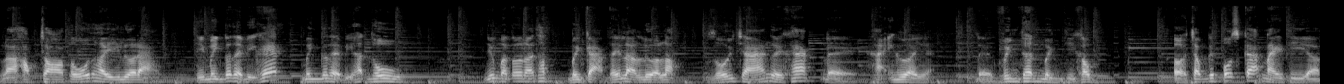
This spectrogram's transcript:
là học trò tố thầy lừa đảo. Thì mình có thể bị ghét mình có thể bị hận thù. Nhưng mà tôi nói thật mình cảm thấy là lừa lọc dối trá người khác để hại người để vinh thân mình thì không. Ở trong cái postcard này thì à,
